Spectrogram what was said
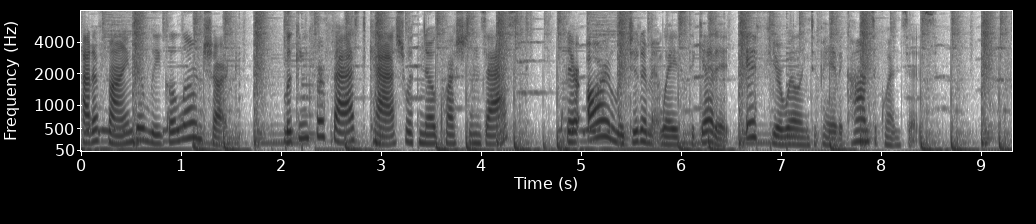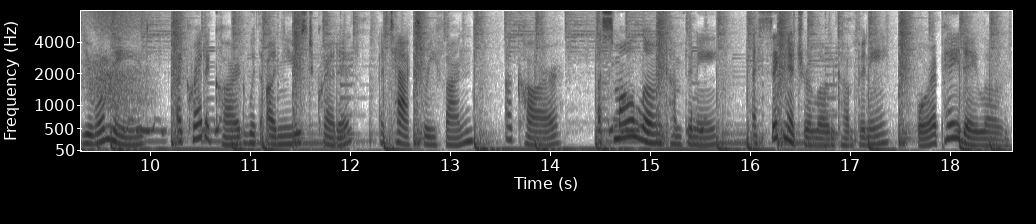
How to find a legal loan shark. Looking for fast cash with no questions asked? There are legitimate ways to get it if you're willing to pay the consequences. You will need a credit card with unused credit, a tax refund, a car, a small loan company, a signature loan company, or a payday loan.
